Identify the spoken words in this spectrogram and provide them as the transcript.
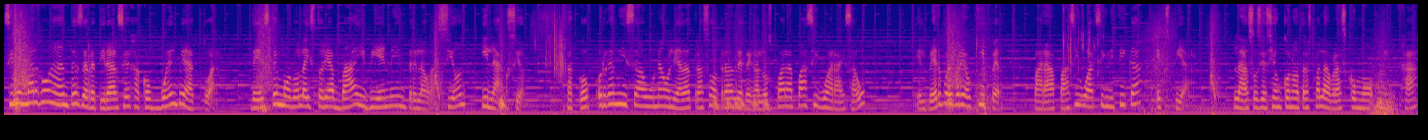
Sin embargo, antes de retirarse, Jacob vuelve a actuar. De este modo, la historia va y viene entre la oración y la acción. Jacob organiza una oleada tras otra de regalos para apaciguar a Esaú. El verbo hebreo kiper para apaciguar significa expiar. La asociación con otras palabras como minja,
